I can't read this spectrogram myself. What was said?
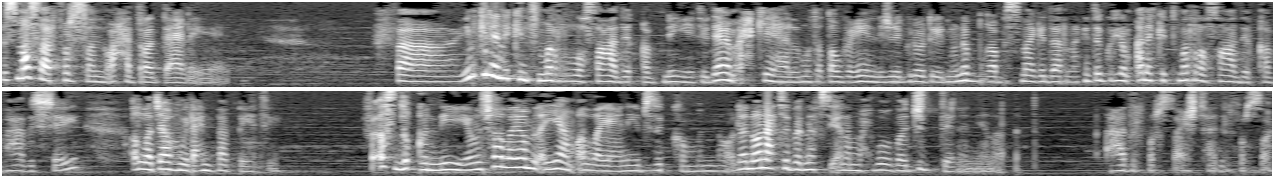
بس ما صار فرصة إنه أحد رد علي. يعني فيمكن أني كنت مرة صادقة بنيتي. ودائما أحكيها للمتطوعين اللي يقولوا لي إنه نبغى بس ما قدرنا. كنت أقول لهم أنا كنت مرة صادقة بهذا الشيء. الله جابهم إلى عند باب بيتي. فأصدقوا النية وإن شاء الله يوم من الأيام الله يعني يرزقكم منه. لأنه أنا أعتبر نفسي أنا محظوظة جدا إني أنا هذه الفرصة عشت هذه الفرصة.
